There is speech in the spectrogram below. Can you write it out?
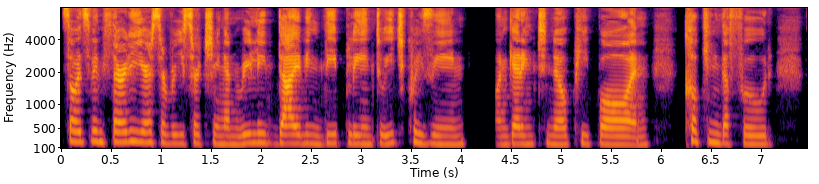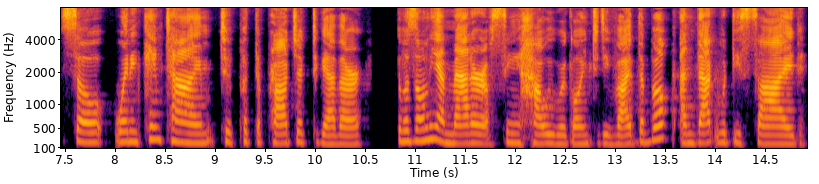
So it's been 30 years of researching and really diving deeply into each cuisine and getting to know people and cooking the food. So when it came time to put the project together, it was only a matter of seeing how we were going to divide the book and that would decide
